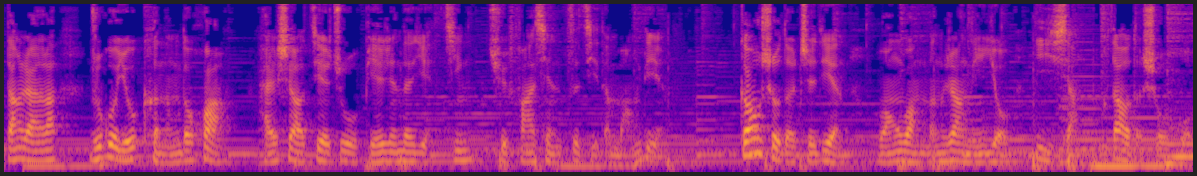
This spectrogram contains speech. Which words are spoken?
当然了，如果有可能的话，还是要借助别人的眼睛去发现自己的盲点。高手的指点往往能让你有意想不到的收获。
